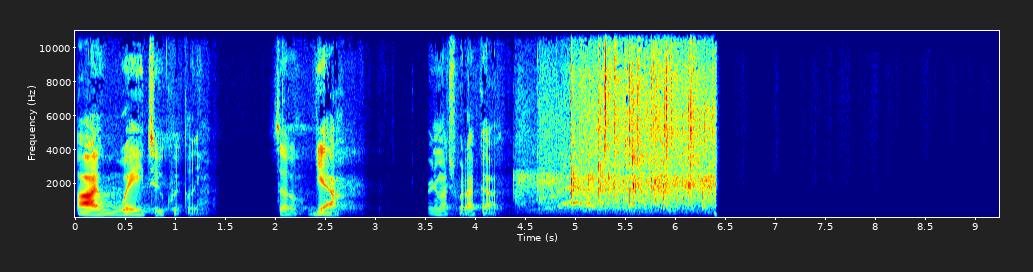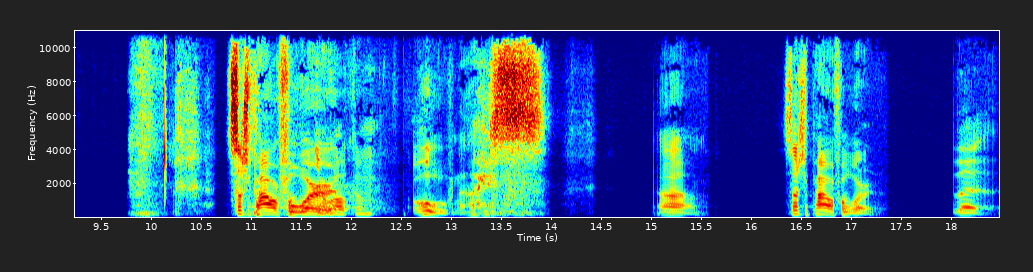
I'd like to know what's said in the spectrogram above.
by way too quickly. So yeah pretty much what i've got Such a powerful word. You're welcome. Oh, nice. Um, such a powerful word. That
